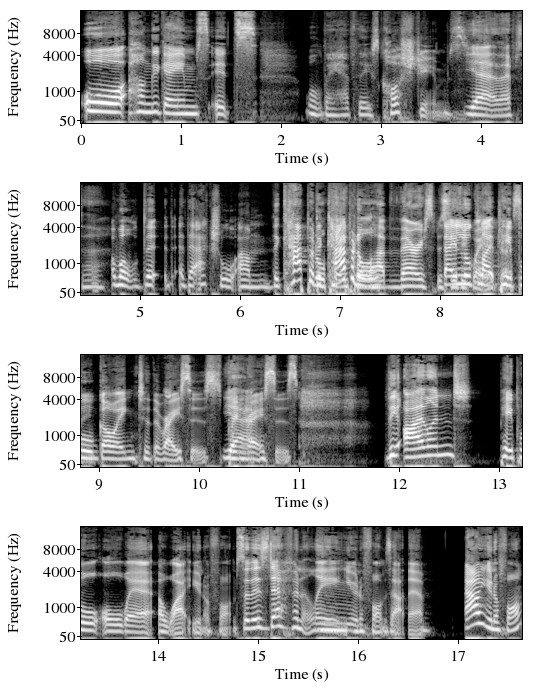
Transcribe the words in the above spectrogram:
Or Hunger Games, it's well, they have these costumes. yeah, they have to. Well, the the actual um The Capitol, The Capitol, people have very specific. they look like people going to the races, spring Yeah. races. The island people all wear a white uniform, so there's definitely Mm. uniforms out there. Our uniform,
